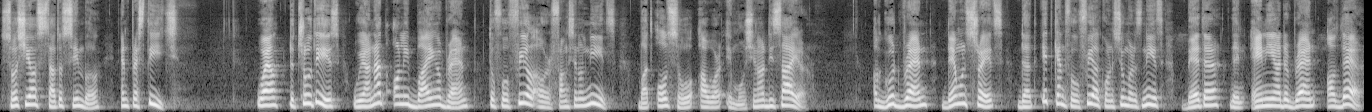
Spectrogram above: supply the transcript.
social status symbol and prestige. Well, the truth is, we are not only buying a brand to fulfill our functional needs, but also our emotional desire. A good brand demonstrates that it can fulfill consumers' needs better than any other brand out there.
